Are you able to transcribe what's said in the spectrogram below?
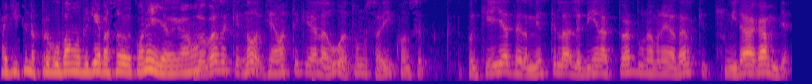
aquí se nos preocupamos de qué ha pasado con ella, digamos. Lo que pasa es que no, que además te queda la duda, tú no sabés cuándo se- porque ella también te la, le piden actuar de una manera tal que su mirada cambia.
